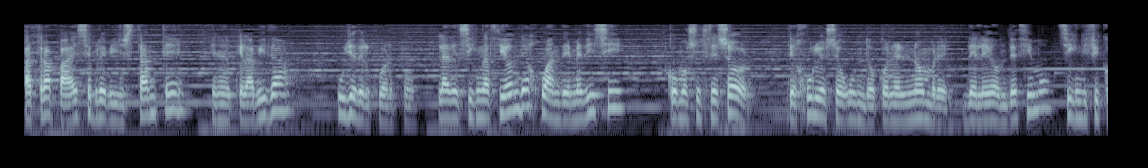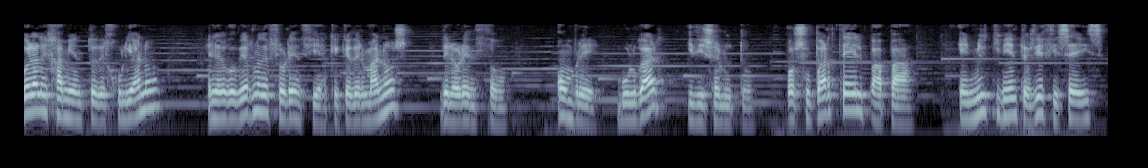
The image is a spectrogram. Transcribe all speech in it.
atrapa ese breve instante en el que la vida huye del cuerpo. La designación de Juan de Medici como sucesor de Julio II con el nombre de León X significó el alejamiento de Juliano en el gobierno de Florencia, que quedó en manos de Lorenzo, hombre vulgar y disoluto. Por su parte, el Papa, en 1516,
